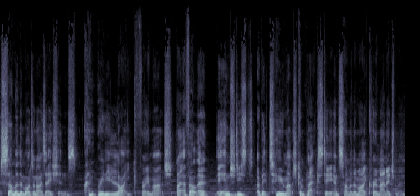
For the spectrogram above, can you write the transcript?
some of the modernizations I didn't really like very much. Like, I felt that it introduced a bit too much complexity in some of the micromanagement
